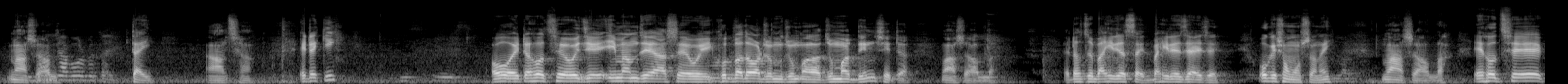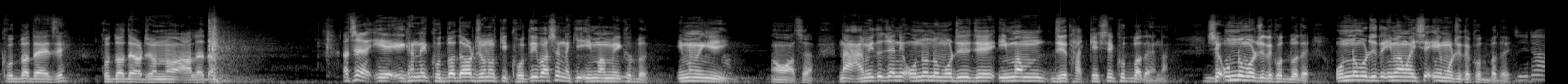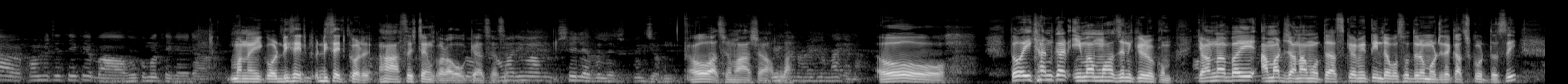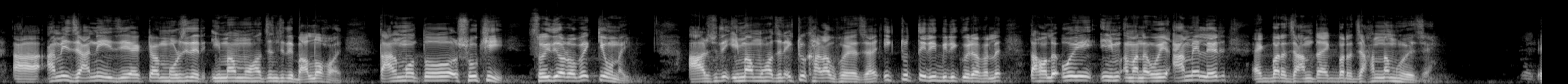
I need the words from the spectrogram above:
মাশা তাই। আচ্ছা। এটা কি? ও এটা হচ্ছে ওই যে ইমাম যে আসে ওই খুতবা দেওয়ার জন্য জুম- জুম্মার দিন সেটা। মাশা আল্লাহ এটা হচ্ছে বাহিরের সাইড বাহিরে যায় যে। ওকে সমস্যা নেই। মাশা আল্লাহ এ হচ্ছে খুতবা দেয় যে খুতবা দেওয়ার জন্য আলাদা। আচ্ছা এখানে খুতবা দেওয়ার জন্য কি খতিব আসে নাকি ইমামে খুতবা? ইমামে কি? ও আচ্ছা। না আমি তো জানি অন্য অন্য মসজিদে যে ইমাম যে থাকে সে খুতবা দেয় না। সে অন্য মসজিদে খুতবা দেয়। অন্য মসজিদে ইমাম আইসে এই মসজিদে খুতবা দেয়। যেটা কমিটি থেকে বা হুকুমা থেকে এটা মানে ডিসাইড ডিসাইড করে। হ্যাঁ সিস্টেম করা। ওকে আচ্ছা আচ্ছা। ইমাম সেই লেভেলের ও আচ্ছা মাশা আল্লাহ এখানে আরেকজন লাগে না। ও তো এখানকার ইমাম মহাজেন কীরকম? কেননা ভাই আমার জানা মতে আজকে আমি তিনটা বছর ধরে মসজিদে কাজ করতেছি। আমি জানি যে একটা মসজিদের ইমাম মহাজেন যদি ভালো হয় তার মতো সুখী সৌদি আরবে কেউ নাই। আর যদি ইমাম মহাজন একটু খারাপ হয়ে যায় একটু তেরিবিরি করে ফেলে তাহলে ওই ইম মানে ওই আমেলের একবারে জানটা একবারে জাহান্নাম হয়ে যায়।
